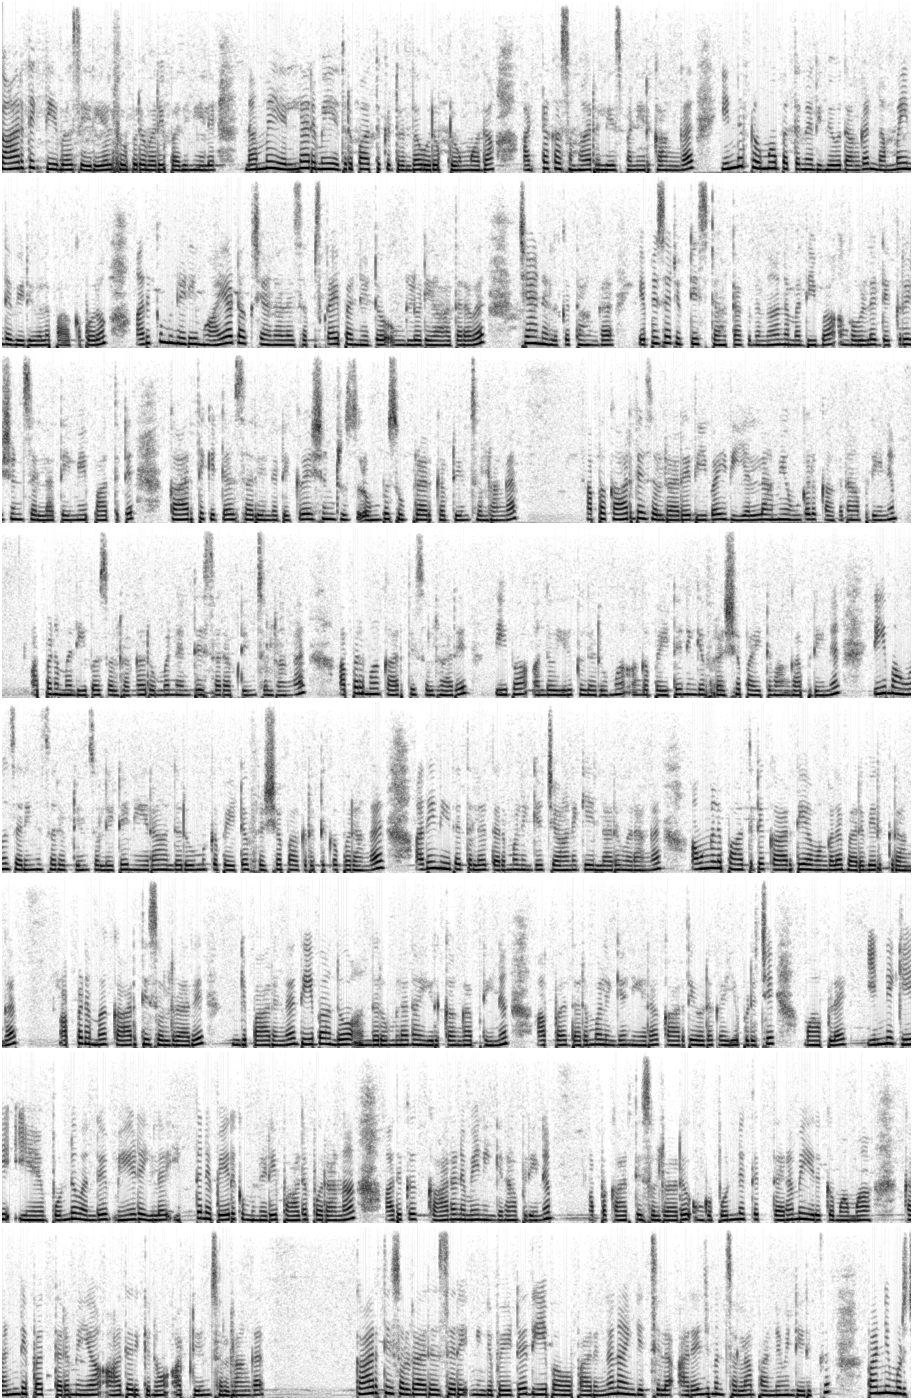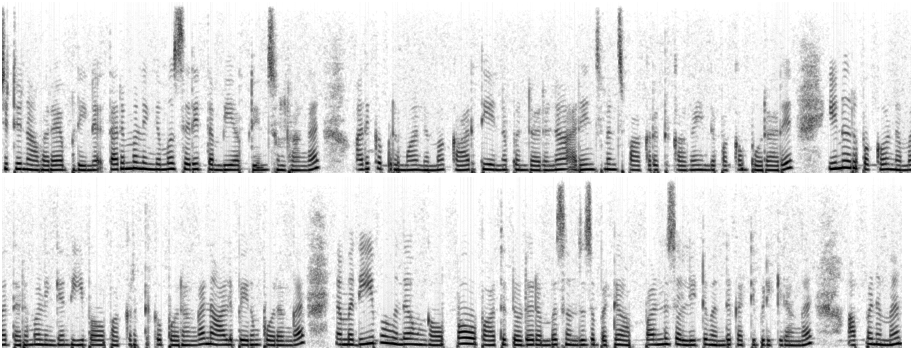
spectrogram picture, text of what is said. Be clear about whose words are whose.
Speaker 1: Karthik Deepa serial பிப்ரவரி பதினேழு. நம்ம எல்லாருமே எதிர்பார்த்துக்கிட்டு இருந்த ஒரு ப்ரோமோ தான் அட்டகாசமாக ரிலீஸ் பண்ணியிருக்காங்க. இந்த ப்ரோமோ பற்றின ரிவ்யூ தாங்க நம்ம இந்த வீடியோவில் பார்க்க போகிறோம் அதுக்கு முன்னாடி மாயா டாக் சேனலை சப்ஸ்கிரைப் பண்ணிவிட்டு உங்களுடைய ஆதரவை சேனலுக்கு தாங்க. எபிசோட் எப்படி ஸ்டார்ட் ஆகுதுன்னா நம்ம தீபா அங்கே உள்ள டெக்கரேஷன்ஸ் எல்லாத்தையுமே பார்த்துட்டு கார்த்திக்கிட்ட சார் இந்த டெக்கரேஷன் ரொம்ப சூப்பராக இருக்குது அப்படின்னு சொல்கிறாங்க அப்போ கார்த்தி சொல்கிறாரு தீபா இது எல்லாமே உங்களுக்காக தான் அப்படின்னு. அப்போ நம்ம தீபா சொல்கிறாங்க ரொம்ப நன்றி சார் அப்படின்னு சொல்கிறாங்க அப்புறமா கார்த்தி சொல்கிறாரு தீபா அந்த இருக்குல்ல ரூமு அங்கே போயிட்டு நீங்கள் ஃப்ரெஷ்ஷப் ஆகிட்டு வாங்க அப்படின்னு. தீபாவும் சரிங்க சார் அப்படின்னு சொல்லிட்டு நேராக அந்த ரூமுக்கு போயிட்டு ஃப்ரெஷ்ஷப் ஆகிறதுக்கு போகிறாங்க அதே நேரத்தில் தர்மலிங்கம் ஜானகி எல்லோரும் வராங்க. அவங்கள பார்த்துட்டு கார்த்தி அவங்கள வரவேற்கிறாங்க. அப்போ நம்ம கார்த்தி சொல்கிறாரு இங்கே பாருங்கள் தீபாந்தோ அந்த ரூமில் தான் இருக்காங்க அப்படின்னு. அப்போ தர்மலிங்கம் நேராக கார்த்தியோட கையை பிடிச்சி மாப்பிள்ளை இன்றைக்கி என் பொண்ணு வந்து மேடையில் இத்தனை பேருக்கு முன்னாடி பாட போகிறான்னா அதுக்கு காரணமே நீங்கள் தான் அப்படின்னு அப்போ கார்த்தி சொல்கிறாரு உங்கள் பொண்ணுக்கு திறமை இருக்குமாம்மா கண்டிப்பாக திறமையாக ஆதரிக்கணும் அப்படின்னு சொல்கிறாங்க கார்த்தி சொல்கிறாரு சரி நீங்கள் போயிட்டு தீபாவை பாருங்கள் நான் இங்கே சில அரேஞ்ச்மெண்ட்ஸ் எல்லாம் பண்ண வேண்டியிருக்கு. பண்ணி முடிச்சுட்டு நான் வரேன் அப்படின்னு. தர்மலிங்கமும் சரி தம்பி அப்படின்னு சொல்கிறாங்க அதுக்கப்புறமா நம்ம கார்த்தி என்ன பண்ணுறாருன்னா அரேஞ்ச்மெண்ட்ஸ் பார்க்குறதுக்காக இந்த பக்கம் போகிறாரு இன்னொரு பக்கம் நம்ம தர்மலிங்கம் தீபாவை பார்க்குறதுக்கு போகிறாங்க நாலு பேரும் போகிறாங்க நம்ம தீபா வந்து அவங்க அப்பாவை பார்த்துட்டோடு ரொம்ப சந்தோஷப்பட்டு அப்பான்னு சொல்லிட்டு வந்து கட்டிப்பிடிக்கிறாங்க. அப்போ நம்ம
